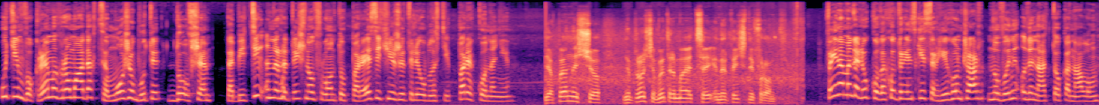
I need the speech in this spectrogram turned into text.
Утім, в окремих громадах це може бути довше. Та бійці енергетичного фронту, пересічні жителі області переконані. Я впевнений, що Дніпровщина витримає цей енергетичний фронт. Фаїна Далюк, Олег Одринський, Сергій Гончар. Новини 11 каналу.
